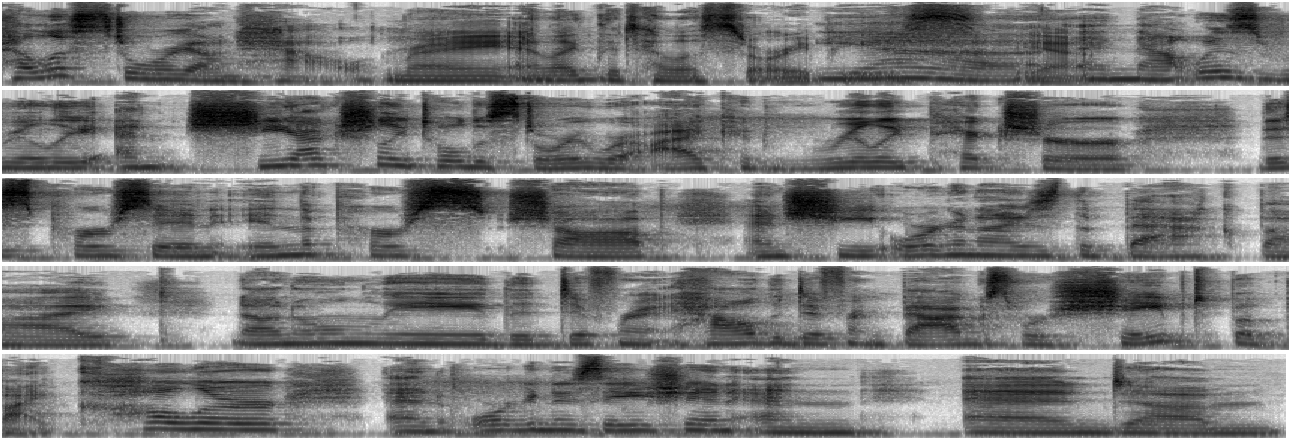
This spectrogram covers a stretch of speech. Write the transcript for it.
tell a story on how." Right. I like the tell a story piece. Yeah. Yeah. And that was really, and she actually told a story where I could really picture this person in the purse shop and she organized the back by not only the different, how the different bags were shaped, but by color and organization and, and, um,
